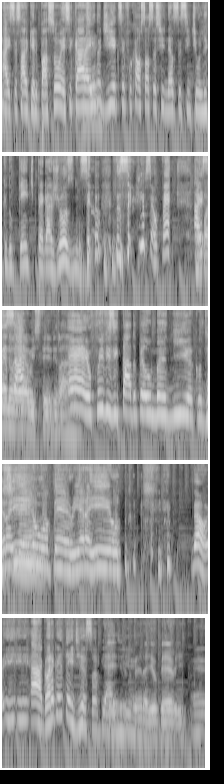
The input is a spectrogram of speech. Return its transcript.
Aí você sabe que ele passou? Esse cara aí, Sim. no dia que você for calçar o seu chinelo, você sentir um líquido quente, pegajoso no seu, no seu, no seu pé. Aí Papai você Noel sabe. esteve lá. É, eu fui visitado pelo maníaco do Era chinelo. eu, ô Perry, era eu. Não, e, e- Ah, agora que eu entendi a sua piadinha. Era eu, Barry. É.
